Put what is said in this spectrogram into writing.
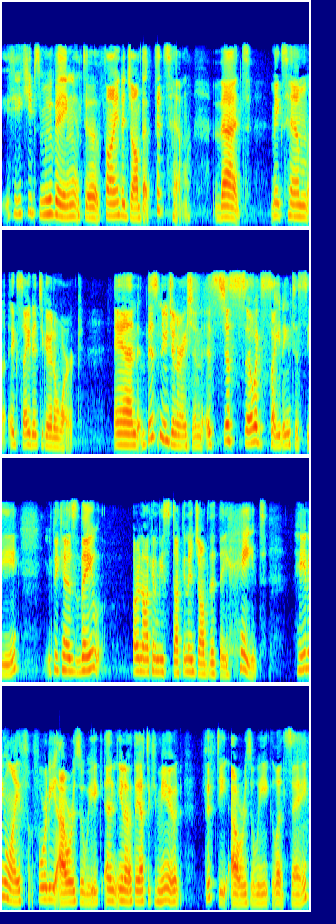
he keeps moving to find a job that fits him, that makes him excited to go to work. And this new generation, it's just so exciting to see because they are not going to be stuck in a job that they hate, hating life 40 hours a week. And, you know, if they have to commute 50 hours a week, let's say,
